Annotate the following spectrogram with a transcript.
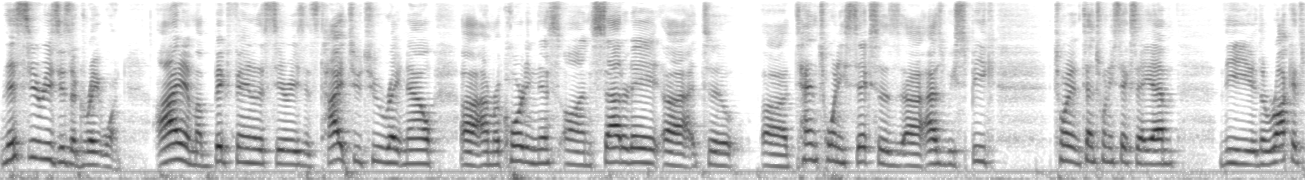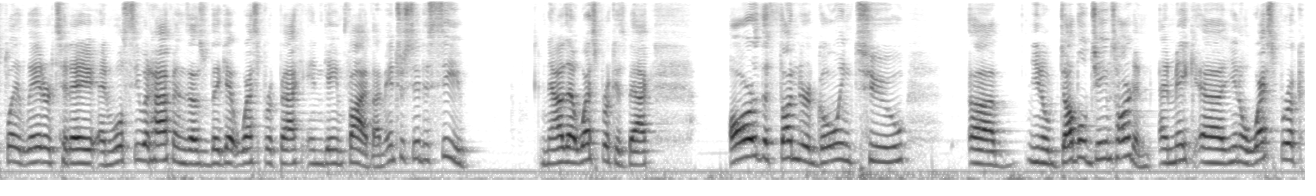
this series is a great one I am a big fan of this series. It's tied 2 2 right now. Uh, I'm recording this on Saturday uh, to uh, 10:26 as uh, as we speak, 20, 10:26 a.m. The the Rockets play later today, and we'll see what happens as they get Westbrook back in Game Five. I'm interested to see now that Westbrook is back. Are the Thunder going to, uh, you know, double James Harden and make uh, you know Westbrook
